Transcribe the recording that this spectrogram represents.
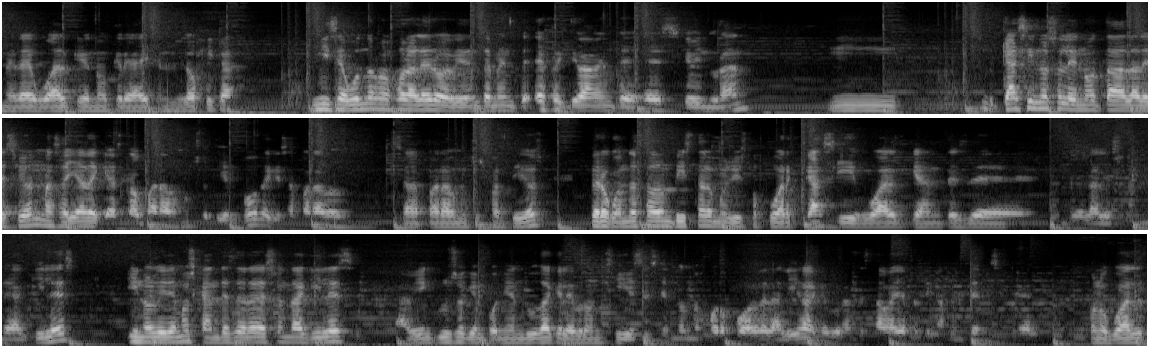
me da igual que no creáis en mi lógica. Mi segundo mejor alero, evidentemente, efectivamente, es Kevin Durant. Mm, casi no se le nota la lesión, más allá de que ha estado parado mucho tiempo, de que se ha parado, se ha parado muchos partidos, pero cuando ha estado en pista lo hemos visto jugar casi igual que antes de, de la lesión de Aquiles. Y no olvidemos que antes de la lesión de Aquiles había incluso quien ponía en duda que LeBron siguiese siendo el mejor jugador de la liga, que Durant estaba ya prácticamente en ese nivel. Con lo cual,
